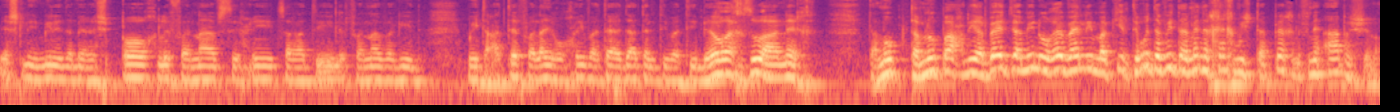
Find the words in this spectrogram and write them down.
יש לי מי לדבר, אשפוך לפניו שיחי, צרתי לפניו אגיד, והתעטף עליי רוחי ואתה ידעת נתיבתי. באורח זו אענך. טמנו פח לי הבית ימין וראה ואין לי מכיר. תראו דוד המלך איך משתפך לפני אבא שלו.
